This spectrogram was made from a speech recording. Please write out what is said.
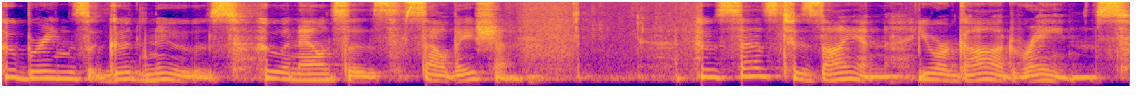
who brings good news, who announces salvation, who says to Zion, Your God reigns.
